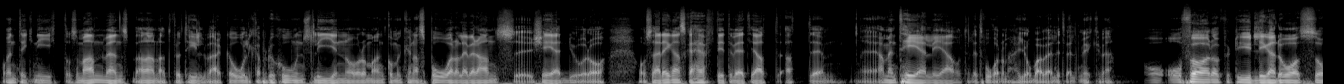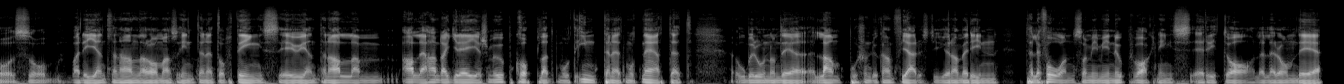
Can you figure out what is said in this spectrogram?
och en teknik då som används bland annat för att tillverka olika produktionslinor och man kommer kunna spåra leveranskedjor och, och så är det ganska häftigt, det vet jag att, att eh, eh ja, men Telia och Tele2 de här jobbar väldigt, väldigt mycket med och, för att förtydliga då så, så vad det egentligen handlar om, alltså Internet of Things är ju egentligen alla, alla andra grejer som är uppkopplade mot internet, mot nätet. Oberoende om det är lampor som du kan fjärrstyra med din telefon som i min uppvakningsritual eller om det är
